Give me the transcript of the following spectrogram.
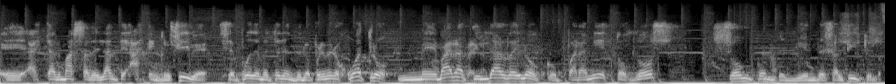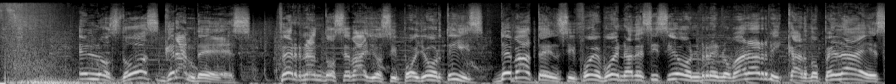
eh, a estar más adelante, hasta inclusive se puede meter entre los primeros cuatro, me van a tildar de loco. Para mí estos dos son contendientes al título. En los dos grandes, Fernando Ceballos y Pollo Ortiz debaten si fue buena decisión renovar a Ricardo Peláez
